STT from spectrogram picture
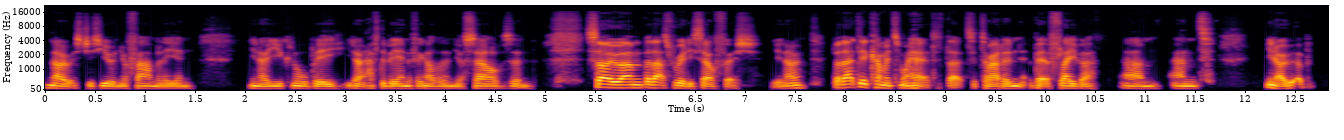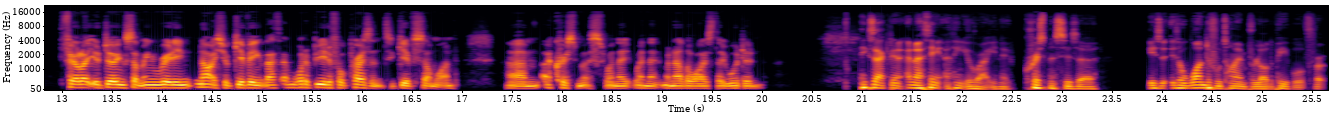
know it's just you and your family and you know you can all be you don't have to be anything other than yourselves. And so um but that's really selfish you know but that did come into my head that to, to add in a bit of flavor um and you know feel like you're doing something really nice. You're giving that and what a beautiful present to give someone um a christmas when they when they, when otherwise they wouldn't. Exactly and i think i think you're right you know christmas is a is, is a wonderful time for a lot of people for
